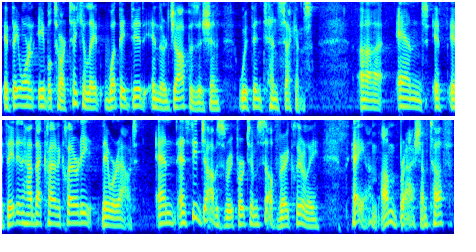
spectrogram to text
if they weren't able to articulate what they did in their job position within 10 seconds. Uh, and if, if they didn't have that kind of clarity, they were out. And, and Steve Jobs referred to himself very clearly hey, I'm, I'm brash, I'm tough,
